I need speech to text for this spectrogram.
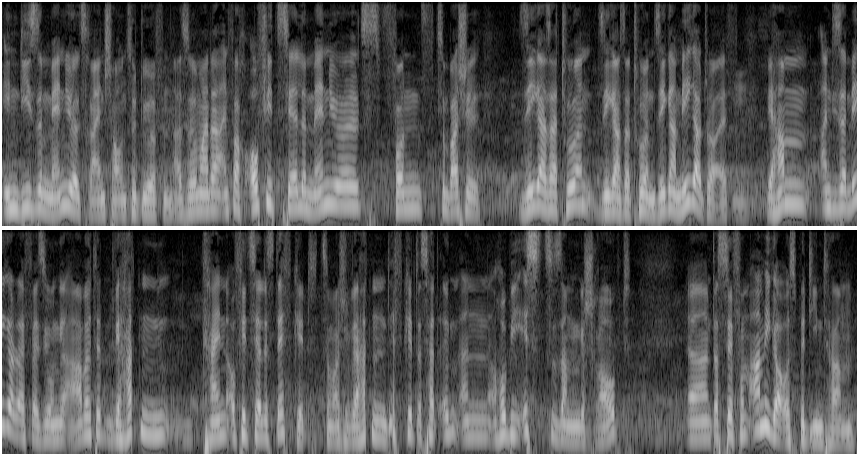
in diese Manuals reinschauen zu dürfen. Also wenn man da einfach offizielle Manuals von zum Beispiel Sega Saturn, Sega Saturn, Sega Mega Drive. Wir haben an dieser Mega Drive-Version gearbeitet und wir hatten kein offizielles Dev-Kit. Zum Beispiel, wir hatten ein Dev-Kit, das hat irgendein Hobbyist zusammengeschraubt, äh, das wir vom Amiga aus bedient haben.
